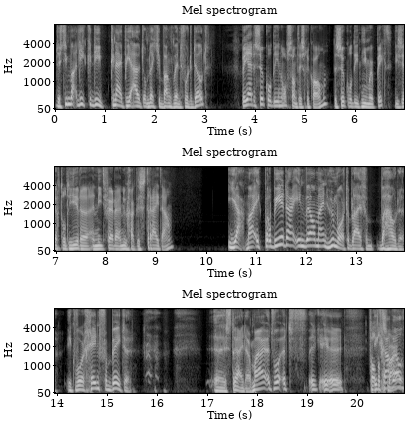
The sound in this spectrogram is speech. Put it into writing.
Dus die, die, die knijpen je uit omdat je bang bent voor de dood. Ben jij de sukkel die in opstand is gekomen? De sukkel die het niet meer pikt? Die zegt tot hier eh, en niet verder en nu ga ik de strijd aan? Ja, maar ik probeer daarin wel mijn humor te blijven behouden. Ik word geen verbeten eh, strijder. Maar het wordt. Het, eh, Valt ik ga zwaar? wel.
